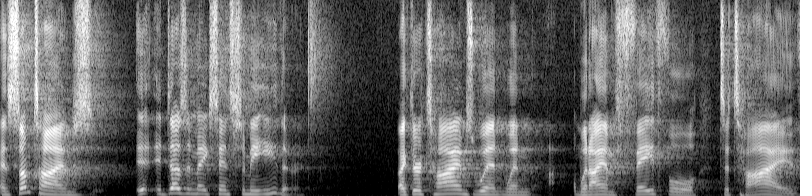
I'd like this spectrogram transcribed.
And sometimes it, it doesn't make sense to me either. Like there are times when when when I am faithful to tithe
